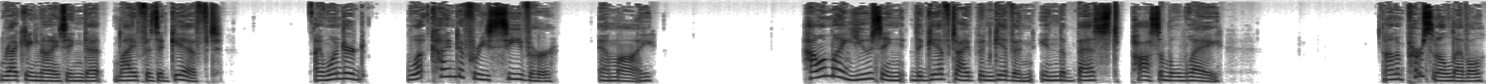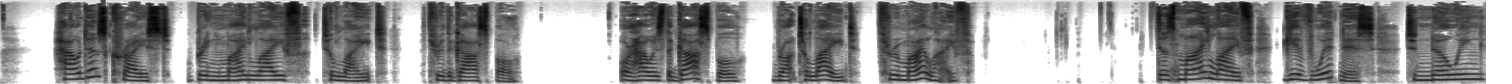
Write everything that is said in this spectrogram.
recognizing that life is a gift. I wondered, what kind of receiver am I? How am I using the gift I've been given in the best possible way? On a personal level, how does Christ bring my life to light through the gospel? Or how is the gospel brought to light through my life? Does my life give witness to knowing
